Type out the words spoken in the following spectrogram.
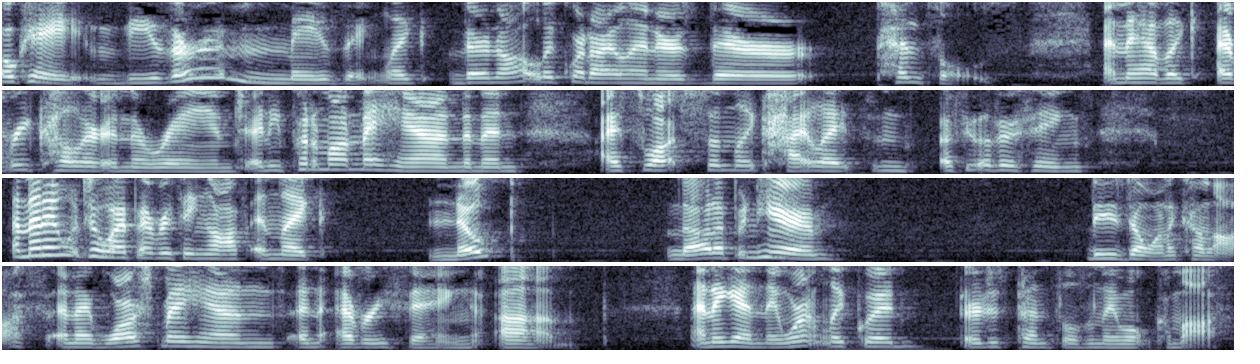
Okay, these are amazing. Like they're not liquid eyeliners, they're pencils. And they have like every color in the range. And he put them on my hand and then I swatched some like highlights and a few other things. And then I went to wipe everything off and like nope. Not up in here these don't want to come off. And I've washed my hands and everything. Um, and again, they weren't liquid. They're just pencils and they won't come off.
